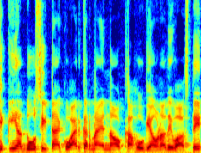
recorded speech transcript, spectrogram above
ਇੱਕ ਜਾਂ ਦੋ ਸੀਟਾਂ ਐਕਵਾਇਰ ਕਰਨਾ ਇੰਨਾ ਔਖਾ ਹੋ ਗਿਆ ਉਹਨਾਂ ਦੇ ਵਾਸਤੇ।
